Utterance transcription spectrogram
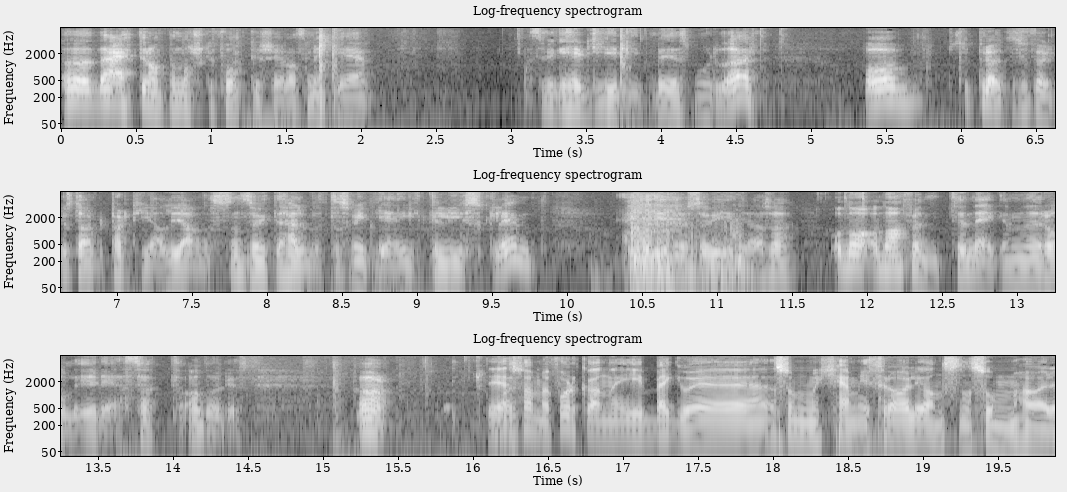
øh, det er et eller annet med norske folkesjela som ikke Som ikke helt glir inn på det sporet der. Og så prøvde selvfølgelig å starte partiet Alliansen, som gikk til helvete, som ikke gikk til lysglimt. Og så videre og så videre. Altså. Og nå, nå har han funnet sin egen rolle i Resett, antakeligvis. Ja, Det er samme folkene i begge eh, som kommer fra alliansen, som har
